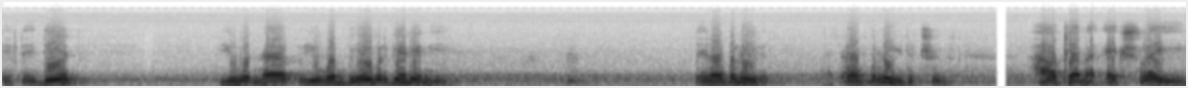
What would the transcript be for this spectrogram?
If they did, you wouldn't have, you wouldn't be able to get in here. They don't believe it. That's Don't believe the truth. How can an ex-slave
